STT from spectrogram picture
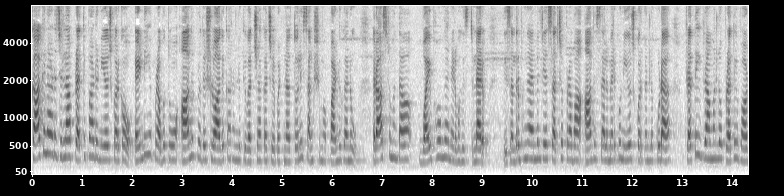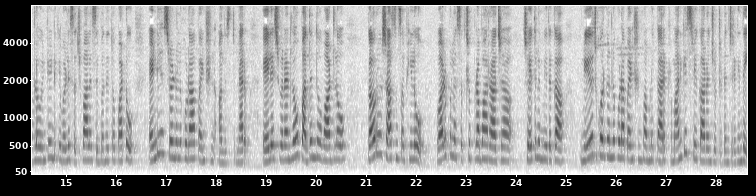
కాకినాడ జిల్లా ప్రతిపాడు నియోజకవర్గం ఎన్డీఏ ప్రభుత్వం ఆంధ్రప్రదేశ్లో అధికారంలోకి వచ్చాక చేపట్టిన తొలి సంక్షేమ పండుగను రాష్ట్రమంతా వైభవంగా నిర్వహిస్తున్నారు. ఈ సందర్భంగా ఎమ్మెల్యే సత్యప్రభ ఆదేశాల మేరకు నియోజకవర్గంలో కూడా ప్రతి గ్రామంలో ప్రతి వార్డులో ఇంటింటికి వెళ్ళి సచివాలయ సిబ్బందితో పాటు ఎన్డీఏ శ్రేణులు కూడా పెన్షన్ అందిస్తున్నారు. ఏలేశ్వరంలో పద్దెనిమిదో వార్డులో గౌరవ శాసనసభ్యులు వరుపుల సత్యప్రభ రాజా చేతుల మీదుగా నియోజకవర్గంలో కూడా పెన్షన్ పంపిణీ కార్యక్రమానికి శ్రీకారం చుట్టడం జరిగింది.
